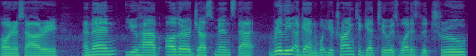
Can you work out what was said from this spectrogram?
owner salary. And then you have other adjustments that really, again, what you're trying to get to is what is the true,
